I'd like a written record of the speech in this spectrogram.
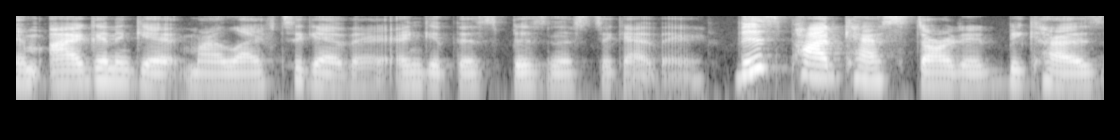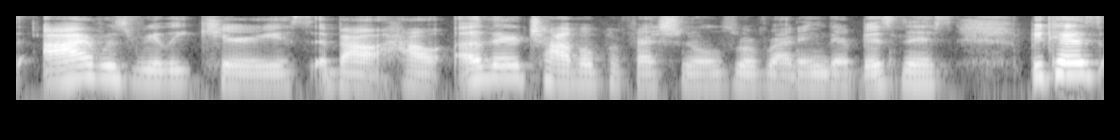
am I going to get my life together and get this business together? This podcast started because I was really curious about how other travel professionals were running their business because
